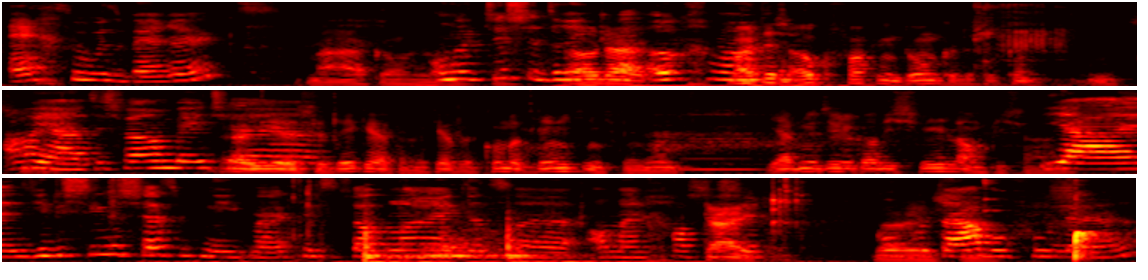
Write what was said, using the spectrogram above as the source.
echt hoe het werkt. maar komen we. Ondertussen drinken Oh, we ook gewoon... Maar het is ook fucking donker, dus ik kan niet zien. Oh ja, het is wel een beetje... Oh, hier is het. Ik heb hem. Ik, heb, ik kon dat dingetje niet vinden. Want Ah. je hebt natuurlijk al die sfeerlampjes aan. Ja, jullie zien de setup niet, maar ik vind het wel belangrijk dat eh, al mijn gasten Kijk, zich comfortabel voelen.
